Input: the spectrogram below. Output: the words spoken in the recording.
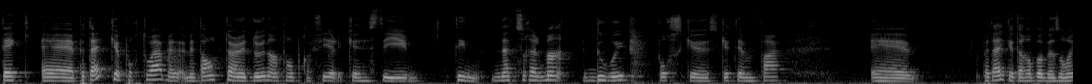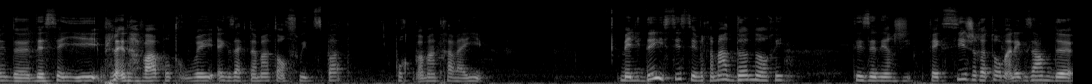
Fait que euh, peut-être que pour toi, ben, mettons que tu as un 2 dans ton profil, que c'est es naturellement doué pour ce que, ce que tu aimes faire. Euh, peut-être que tu n'auras pas besoin d'essayer plein d'affaires pour trouver exactement ton sweet spot pour comment travailler. Mais l'idée ici, c'est vraiment d'honorer tes énergies. Fait que si je retourne à l'exemple de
